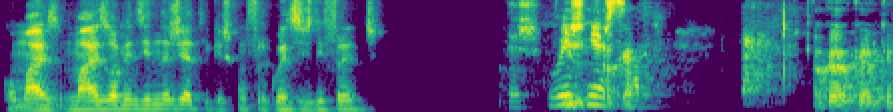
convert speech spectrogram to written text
com mais, mais ou menos energéticas, com frequências diferentes. O engenheiro sabe. Ok, ok, ok.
